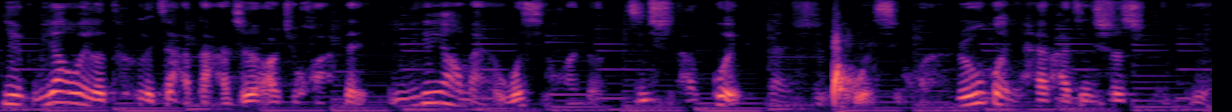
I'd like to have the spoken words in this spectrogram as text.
也不要为了特价打折而去花费，一定要买我喜欢的，即使它贵，但。是我喜欢。如果你害怕进奢侈品店，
